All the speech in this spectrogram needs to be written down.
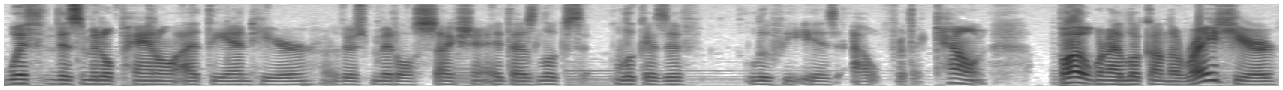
with this middle panel at the end here, or this middle section, it does look, look as if Luffy is out for the count. But when I look on the right here,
